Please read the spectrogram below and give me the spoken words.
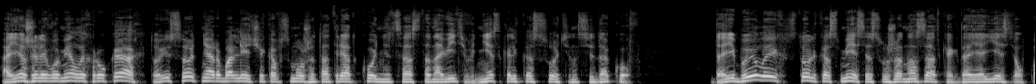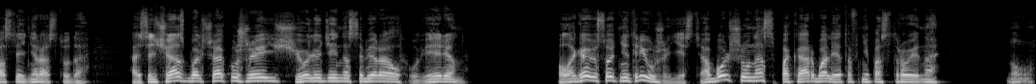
А ежели в умелых руках, то и сотни арбалетчиков сможет отряд конницы остановить в несколько сотен седаков. Да и было их столько с месяц уже назад, когда я ездил в последний раз туда. А сейчас Большак уже еще людей насобирал, уверен. Полагаю, сотни три уже есть, а больше у нас пока арбалетов не построено. «Ну,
